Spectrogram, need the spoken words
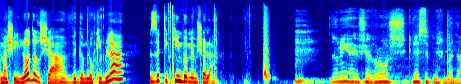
מה שהיא לא דרשה, וגם לא קיבלה, זה תיקים בממשלה. אדוני היושב ראש, כנסת נכבדה.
